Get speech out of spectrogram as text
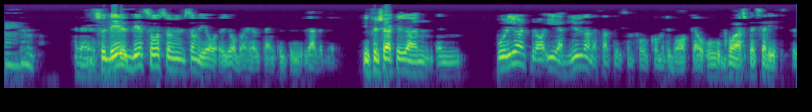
Mm. Eh, Så det, det är så som, som vi jobbar helt enkelt väldigt mycket. Vi försöker göra en, en både göra ett bra erbjudande så att liksom folk kommer tillbaka och vara specialister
